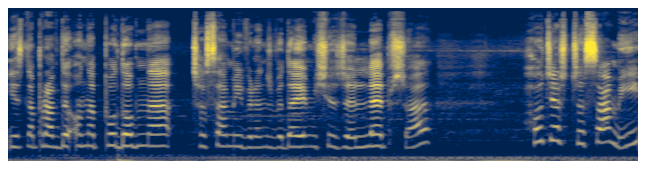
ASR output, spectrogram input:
jest naprawdę ona podobna, czasami wręcz wydaje mi się, że lepsza. Chociaż czasami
